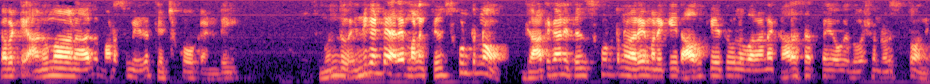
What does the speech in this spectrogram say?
కాబట్టి అనుమానాలు మనసు మీద తెచ్చుకోకండి. ముందు ఎందుకంటే అరే మనం తెలుసుకుంటున్నాం జాతకాన్ని తెలుసుకుంటున్నాం అరే మనకి రాహుకేతువుల వలన కాలసర్పయోగ దోషం నడుస్తోంది.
